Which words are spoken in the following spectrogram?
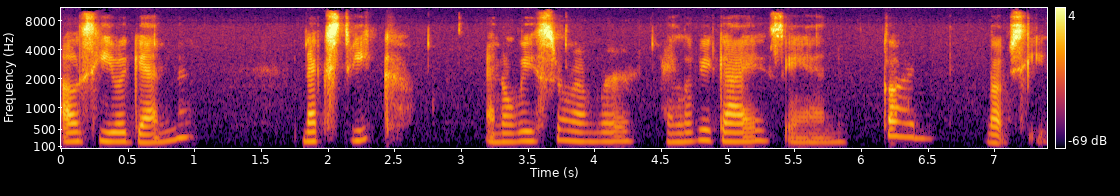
I'll see you again next week. And always remember, I love you guys and God loves you.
